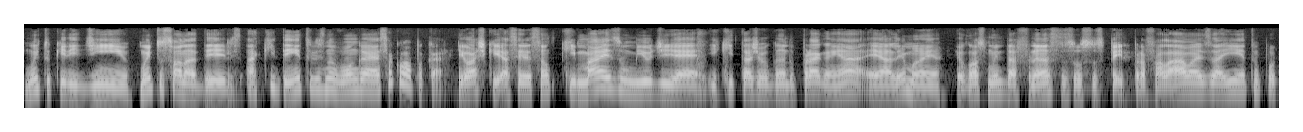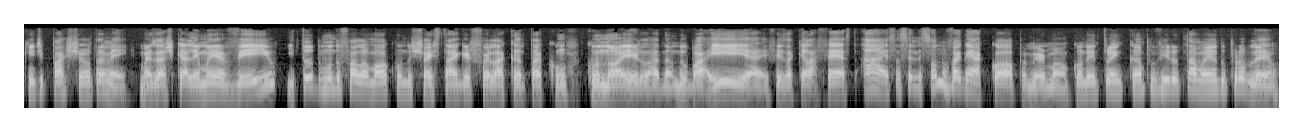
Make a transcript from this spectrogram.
muito queridinho, muito só na deles. Aqui dentro eles não vão ganhar essa Copa, cara. Eu acho que a seleção que mais humilde é e que tá jogando pra ganhar é a Alemanha. Eu gosto muito da França, sou suspeito pra falar, mas aí entra um pouquinho de paixão também. Mas acho que a Alemanha veio e todo mundo falou mal quando o Schweinsteiger foi lá cantar com, com o Neuer lá no Bahia e fez aquela festa. Ah, essa seleção não vai ganhar Copa, meu irmão. Quando entrou em campo, vira o tamanho do problema.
